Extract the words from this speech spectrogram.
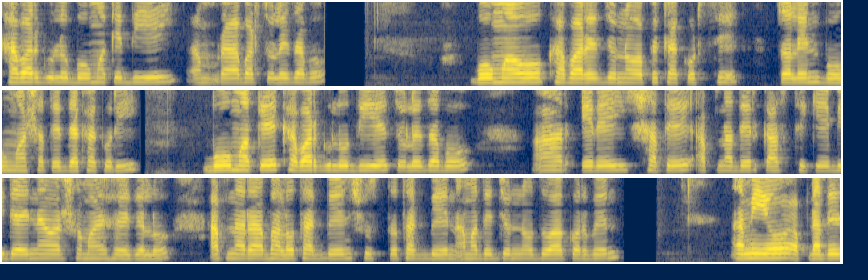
খাবারগুলো বৌমাকে দিয়েই আমরা আবার চলে যাব। বৌমাও খাবারের জন্য অপেক্ষা করছে। চলেন বৌমার সাথে দেখা করি। বৌমাকে খাবারগুলো দিয়ে চলে যাব। আর এরই সাথে আপনাদের কাছ থেকে বিদায় নেওয়ার সময় হয়ে গেল। আপনারা ভালো থাকবেন, সুস্থ থাকবেন, আমাদের জন্য দোয়া করবেন। আমিও আপনাদের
